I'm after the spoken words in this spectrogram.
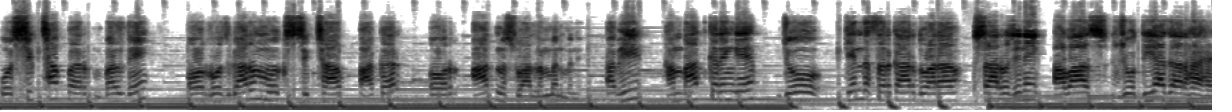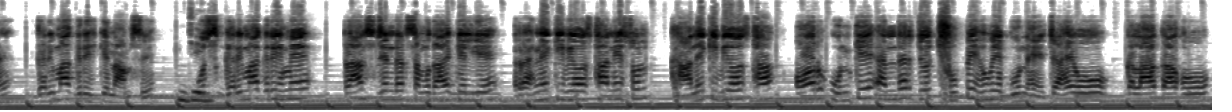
वो शिक्षा पर बल दें और रोजगारोन्मुख शिक्षा पाकर और आत्म स्वावलंबन बने। अभी हम बात करेंगे जो केंद्र सरकार द्वारा सार्वजनिक आवास जो दिया जा रहा है गरिमा गृह के नाम से उस गरिमा गृह में ट्रांसजेंडर समुदाय के लिए रहने की व्यवस्था निःशुल्क खाने की व्यवस्था और उनके अंदर जो छुपे हुए गुण हैं चाहे वो कला का हो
